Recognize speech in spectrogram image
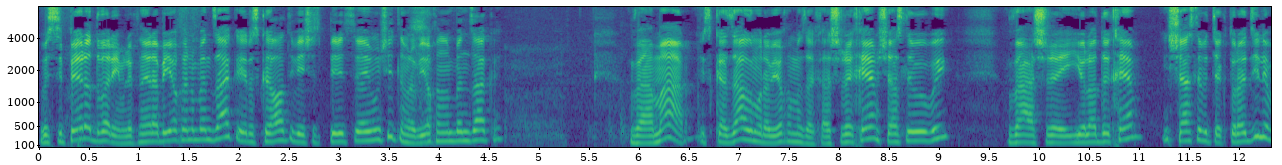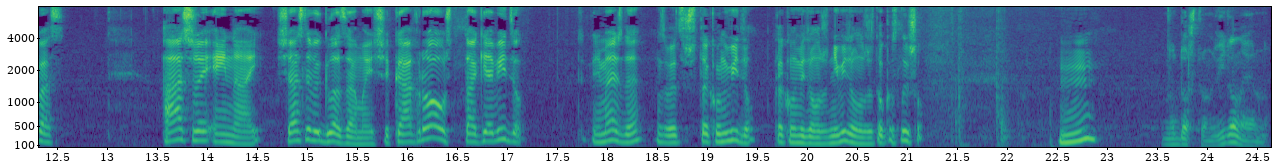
Весипера дворим лифней Раби Йохан Бензака и рассказал эти вещи перед своим учителем Раби Йохан Бензакой. Вамар, и сказал ему Раби Йохан Бензак, Ашрехем, счастливы вы, Вашрей Юладыхем, и счастливы те, кто родили вас. Ашрей Эйнай, счастливы глаза мои, Шиках Роу, что так я видел. Ты понимаешь, да? Называется, что так он видел. Как он видел? Он же не видел, он же только слышал. М? Ну, дождь он видел, наверное.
